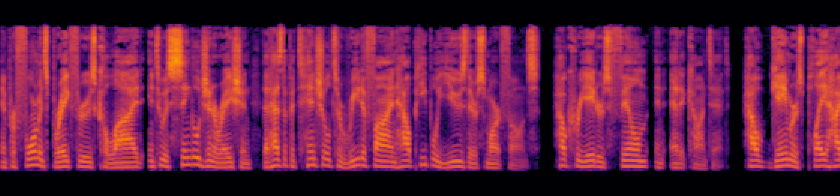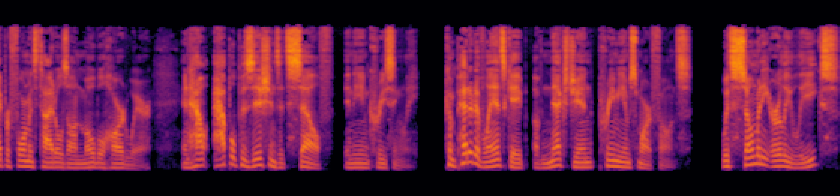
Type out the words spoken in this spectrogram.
and performance breakthroughs collide into a single generation that has the potential to redefine how people use their smartphones, how creators film and edit content, how gamers play high-performance titles on mobile hardware, and how Apple positions itself in the increasingly competitive landscape of next-gen premium smartphones. With so many early leaks,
